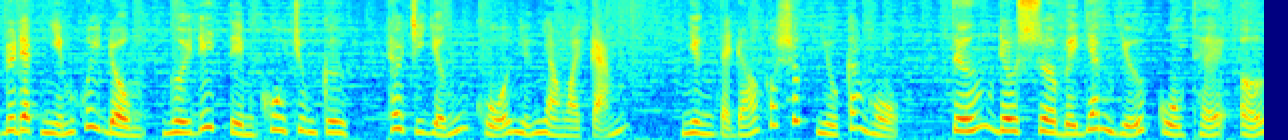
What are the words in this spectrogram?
được đặc nhiệm huy động người đi tìm khu chung cư theo chỉ dẫn của những nhà ngoại cảm. Nhưng tại đó có rất nhiều căn hộ. Tướng Dozer bị giam giữ cụ thể ở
